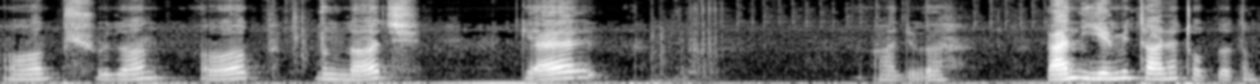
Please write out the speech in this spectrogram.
Hop şuradan. Hop. Bunu da aç. Gel. Hadi be. Ben 20 tane topladım.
